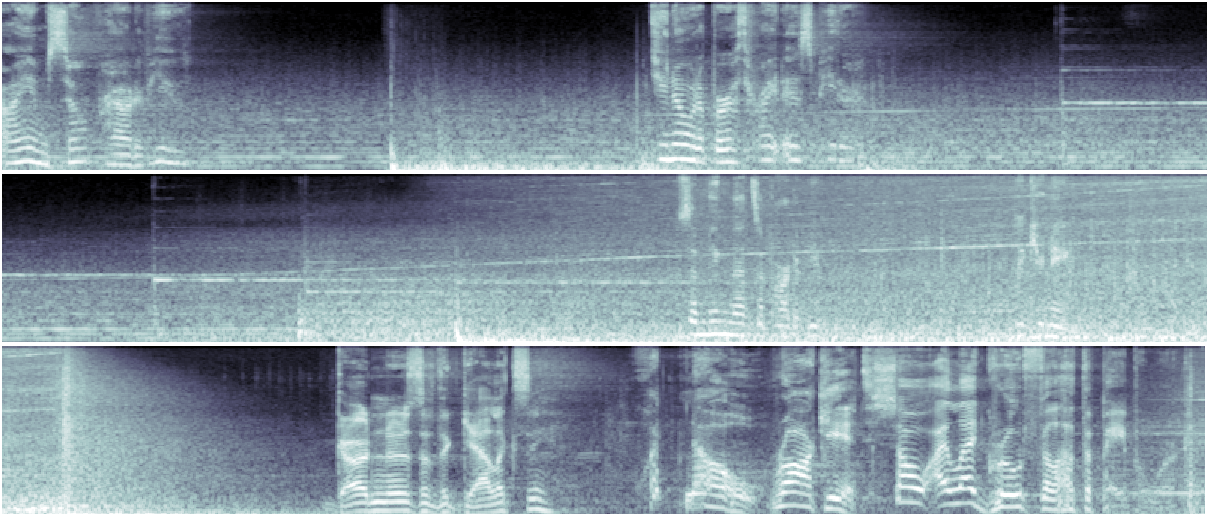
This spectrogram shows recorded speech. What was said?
I am so proud of you. Do you know what a birthright is, Peter? Something that's a part of you. Like your name. Gardeners of the Galaxy? What? No, Rocket. So I let Groot fill out the paperwork.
